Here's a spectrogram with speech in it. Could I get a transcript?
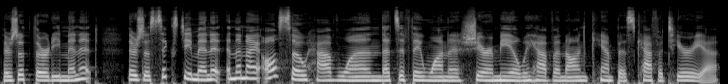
there's a 30 minute, there's a 60 minute. And then I also have one that's if they want to share a meal, we have an on campus cafeteria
